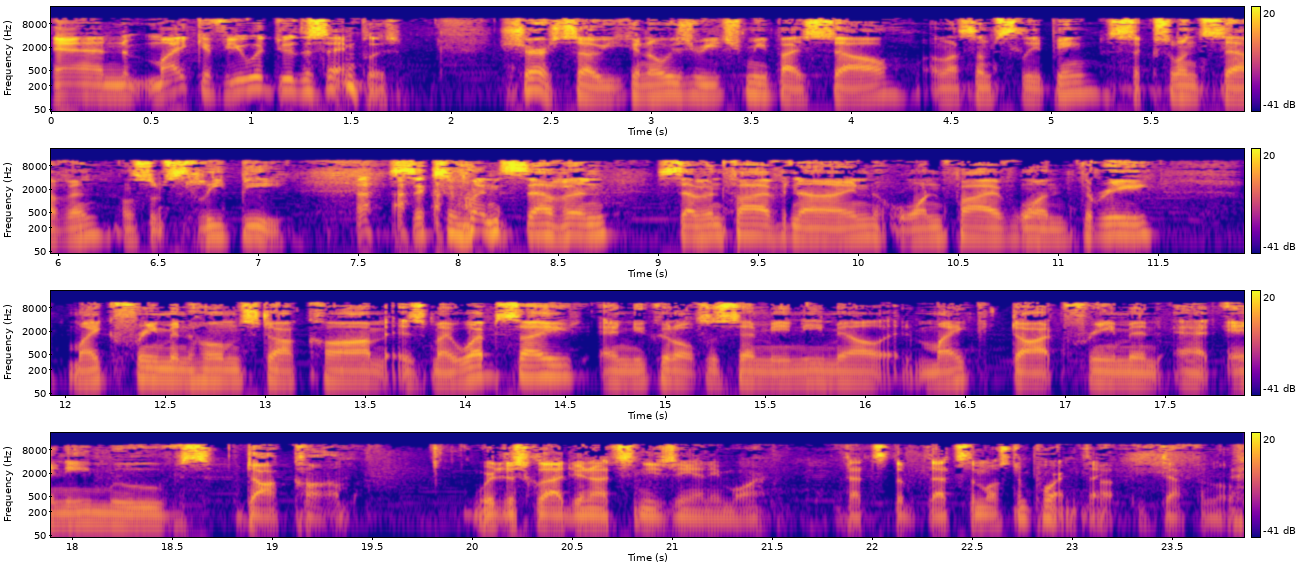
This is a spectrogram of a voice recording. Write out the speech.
And Mike, if you would do the same, please. Sure. So you can always reach me by cell unless I'm sleeping. 617, unless I'm sleepy. 617-759-1513. MikeFreemanHomes.com is my website. And you could also send me an email at mike.freeman at nemoves.com. We're just glad you're not sneezy anymore. That's the that's the most important thing. Uh, definitely.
